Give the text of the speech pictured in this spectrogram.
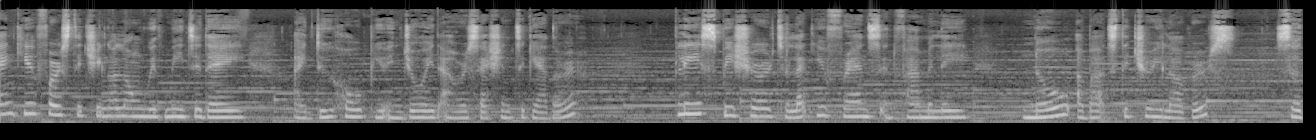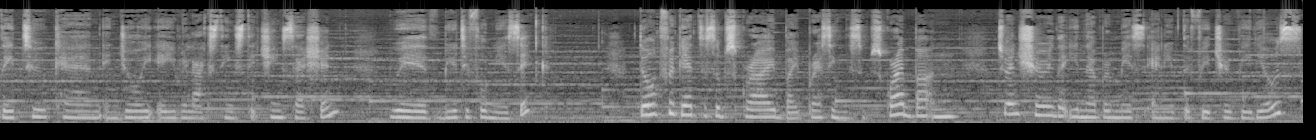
thank you for stitching along with me today. I do hope you enjoyed our session together. Please be sure to let your friends and family know about Stitchery Lovers so they too can enjoy a relaxing stitching session with beautiful music. Don't forget to subscribe by pressing the subscribe button to ensure that you never miss any of the future videos.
